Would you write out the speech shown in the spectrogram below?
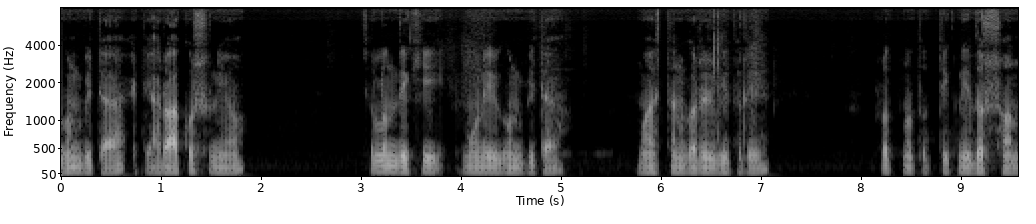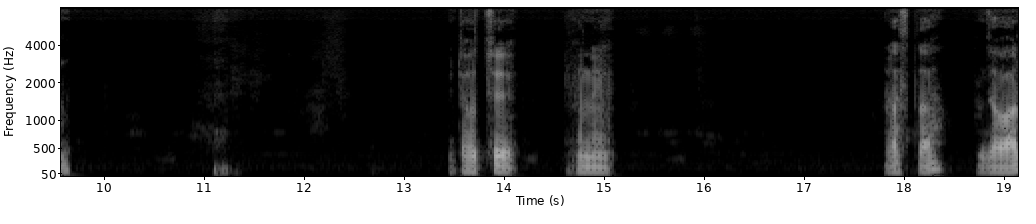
ঘুণ বিটা এটি আরও আকর্ষণীয়। চলুন দেখি মনির ঘুণ বিটা মহাস্থানগড়ের ভিতরে প্রত্নতাত্ত্বিক নিদর্শন। এটা হচ্ছে এখানে রাস্তা যাওয়ার,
